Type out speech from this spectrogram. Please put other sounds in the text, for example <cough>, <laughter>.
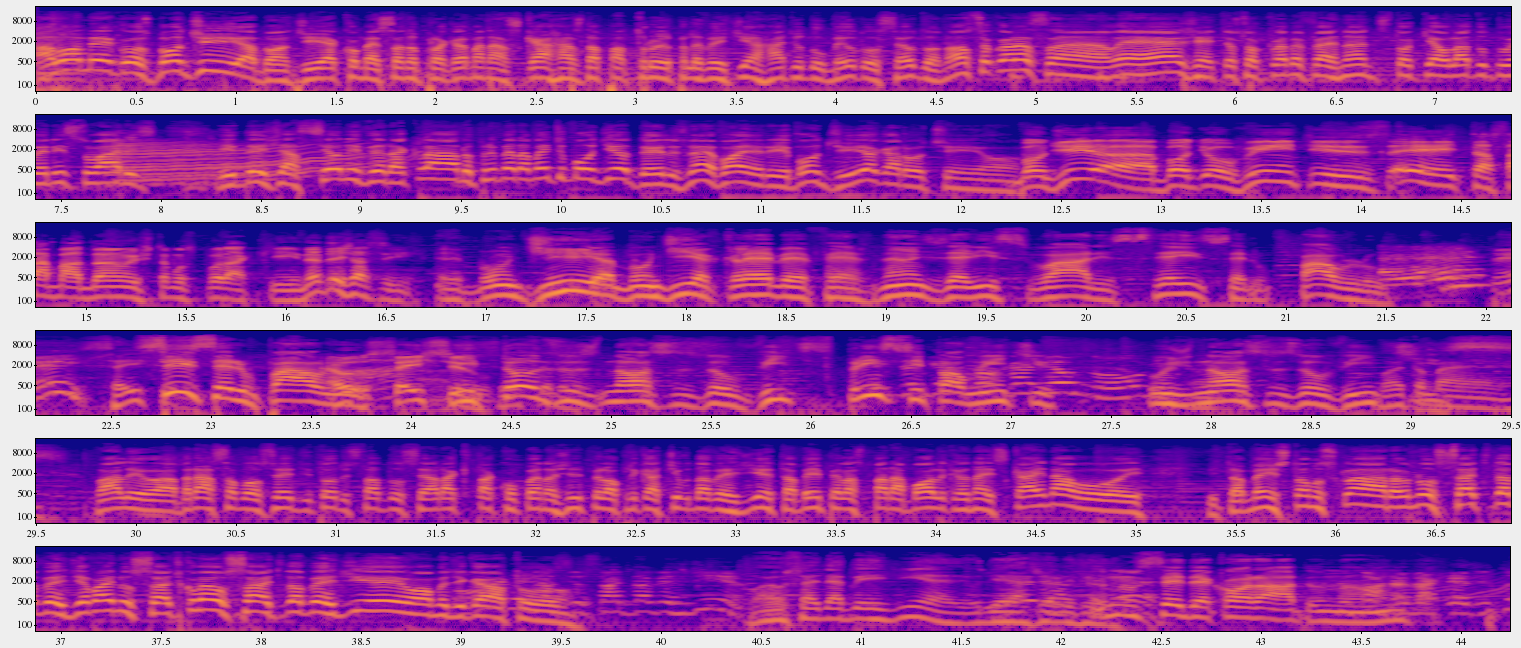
Alô, amigos, bom dia, bom dia. Começando o programa Nas Garras da Patrulha pela Verdinha Rádio do Meu, do Céu, do Nosso Coração. É, gente, eu sou Kleber Fernandes, estou aqui ao lado do Eri Soares e Dejaci Oliveira. Claro, primeiramente, bom dia deles, né? Vai, Eri, bom dia, garotinho. Bom dia, bom dia, ouvintes. Eita, sabadão, estamos por aqui, né, Dejaci? É, bom dia, bom dia, Kleber Fernandes, Eri Soares, Cícero Paulo. Tem? Cícero Paulo. É o Cícero. E todos os nossos ouvintes, principalmente os nossos ouvintes. Muito bem. Valeu, abraço a você de todo o estado do Ceará que está acompanhando a gente pelo aplicativo da Verdinha e também pelas parabólicas na Sky e na Oi. E também estamos, claro, no site da Verdinha. Vai no site. Como é o site da Verdinha, hein, homem de gato? o site da Verdinha. Qual é o site da Verdinha, Eu Oliveira? não sei decorado, não.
